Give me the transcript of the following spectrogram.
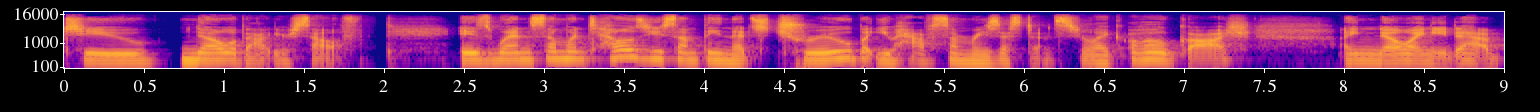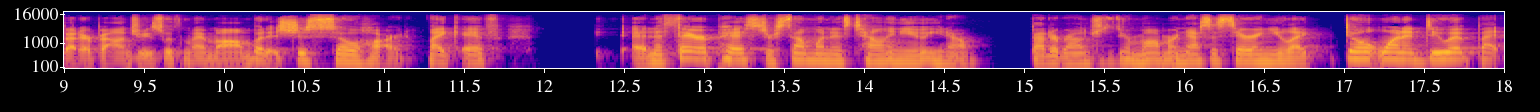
to know about yourself is when someone tells you something that's true, but you have some resistance. You're like, oh gosh, I know I need to have better boundaries with my mom, but it's just so hard. Like if and a therapist or someone is telling you, you know, better boundaries with your mom are necessary and you like don't want to do it, but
